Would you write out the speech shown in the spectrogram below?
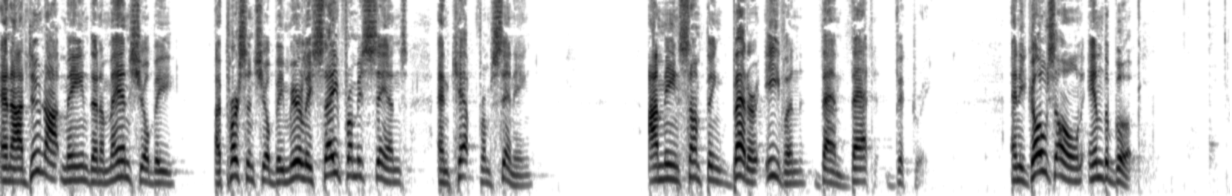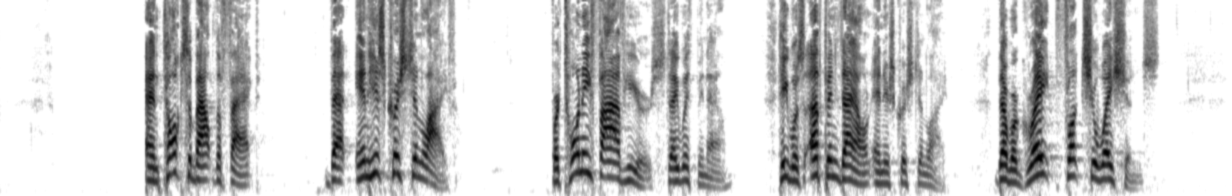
And I do not mean that a man shall be, a person shall be merely saved from his sins and kept from sinning. I mean something better even than that victory. And he goes on in the book and talks about the fact that in his Christian life, for 25 years, stay with me now, he was up and down in his Christian life. There were great fluctuations.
